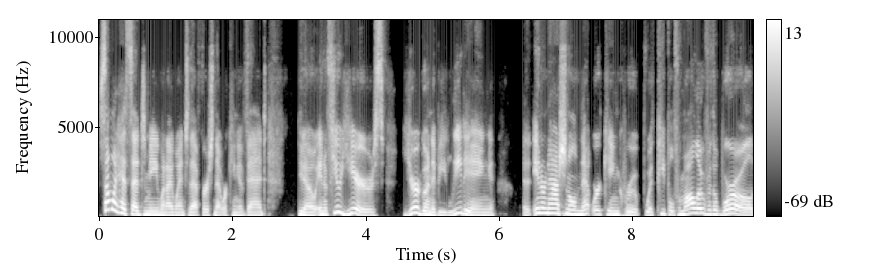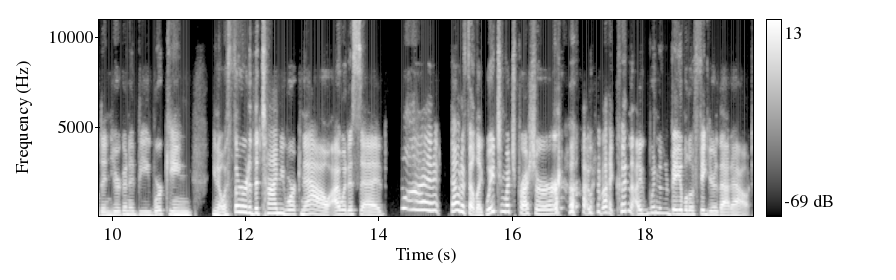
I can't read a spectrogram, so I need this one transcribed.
someone had said to me when I went to that first networking event, you know, in a few years, you're going to be leading an international networking group with people from all over the world and you're going to be working, you know, a third of the time you work now, I would have said, what? That would have felt like way too much pressure. I would have, I couldn't, I wouldn't be able to figure that out.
